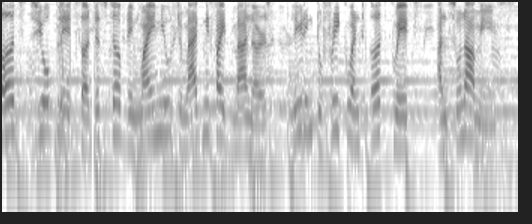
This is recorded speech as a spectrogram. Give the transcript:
Earth's geoplates are disturbed in minute to magnified manners, leading to frequent earthquakes and tsunamis.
